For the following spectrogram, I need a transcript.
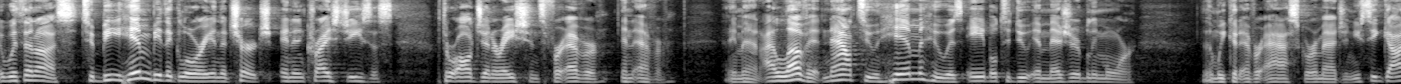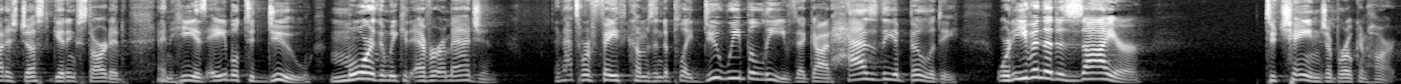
within us, to be him be the glory in the church and in Christ Jesus through all generations forever and ever. Amen. I love it. Now to him who is able to do immeasurably more than we could ever ask or imagine. You see, God is just getting started, and he is able to do more than we could ever imagine. And that's where faith comes into play. Do we believe that God has the ability or even the desire to change a broken heart?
